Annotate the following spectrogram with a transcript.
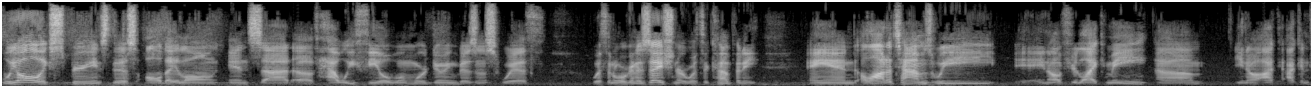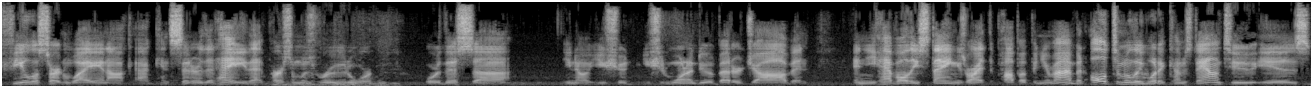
we all experience this all day long inside of how we feel when we're doing business with with an organization or with a company and a lot of times we, you know, if you're like me, um, you know, I, I can feel a certain way and I, I consider that, hey, that person was rude or, or this, uh, you know, you should, you should want to do a better job. And, and you have all these things, right, that pop up in your mind. But ultimately what it comes down to is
